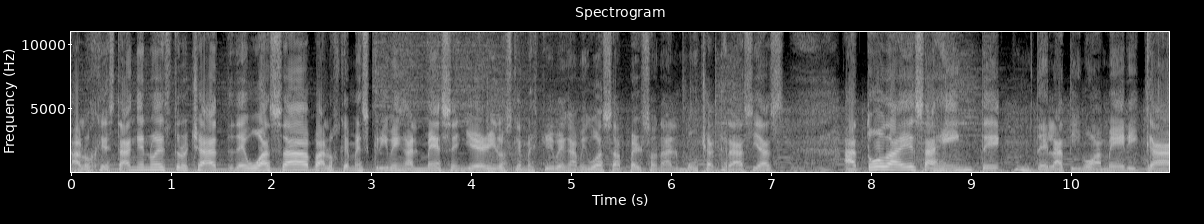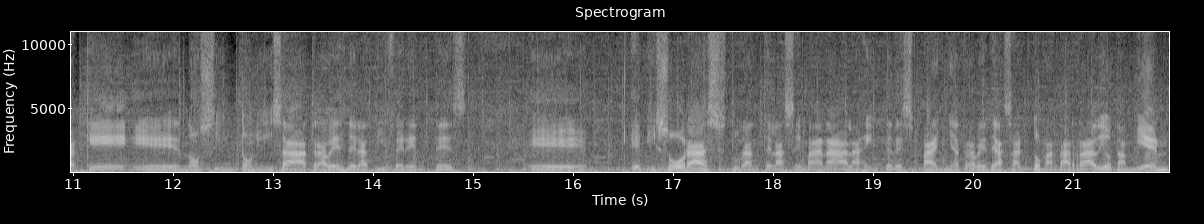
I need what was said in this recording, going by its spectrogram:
A los que están en nuestro chat de WhatsApp, a los que me escriben al Messenger y los que me escriben a mi WhatsApp personal, muchas gracias a toda esa gente de Latinoamérica que eh, nos sintoniza a través de las diferentes eh, emisoras durante la semana, a la gente de España a través de Asalto Mata Radio también.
